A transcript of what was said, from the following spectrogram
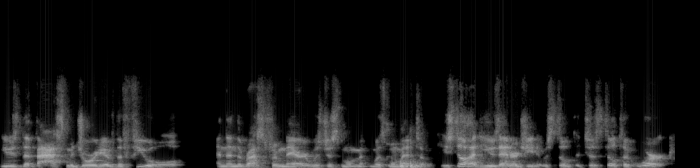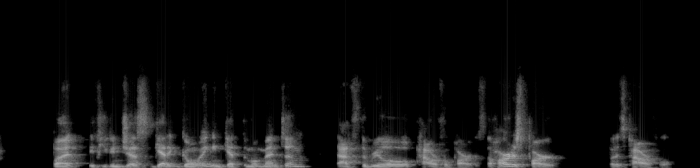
use the vast majority of the fuel and then the rest from there was just mom- was momentum. You still had to use energy, and it was still it just still took work. But if you can just get it going and get the momentum, that's the real powerful part. It's the hardest part, but it's powerful.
